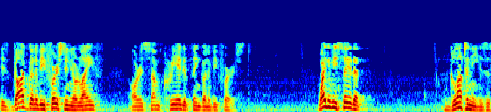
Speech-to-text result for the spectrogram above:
is God going to be first in your life or is some creative thing going to be first? Why do we say that gluttony is a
